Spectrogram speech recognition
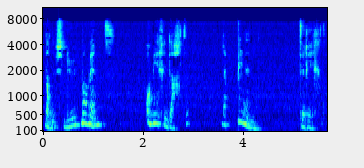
dan is nu het moment om je gedachten naar binnen te richten.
